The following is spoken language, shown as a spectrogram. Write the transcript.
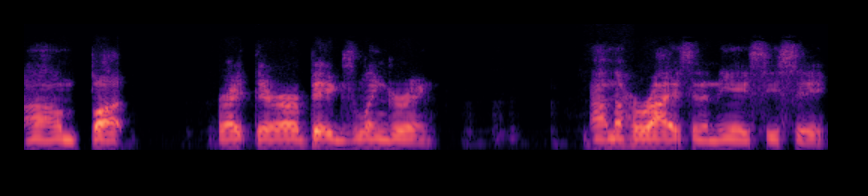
Um, but, right, there are bigs lingering on the horizon in the ACC.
